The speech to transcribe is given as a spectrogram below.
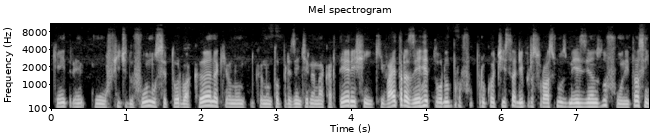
que entra com o fit do fundo, um setor bacana, que eu não eu não estou presente na carteira, enfim, que vai trazer retorno para o cotista ali para os próximos meses e anos do fundo. Então, assim,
